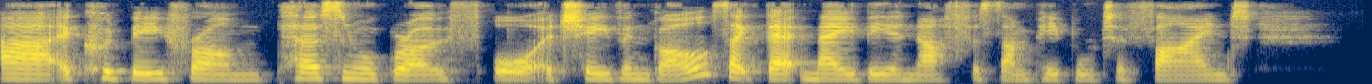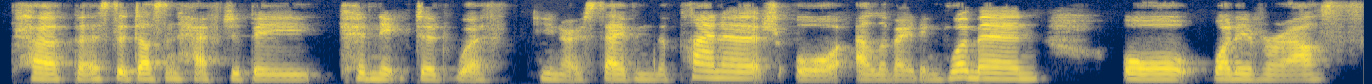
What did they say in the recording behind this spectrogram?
Uh, it could be from personal growth or achieving goals. Like that may be enough for some people to find purpose. It doesn't have to be connected with, you know, saving the planet or elevating women or whatever else.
